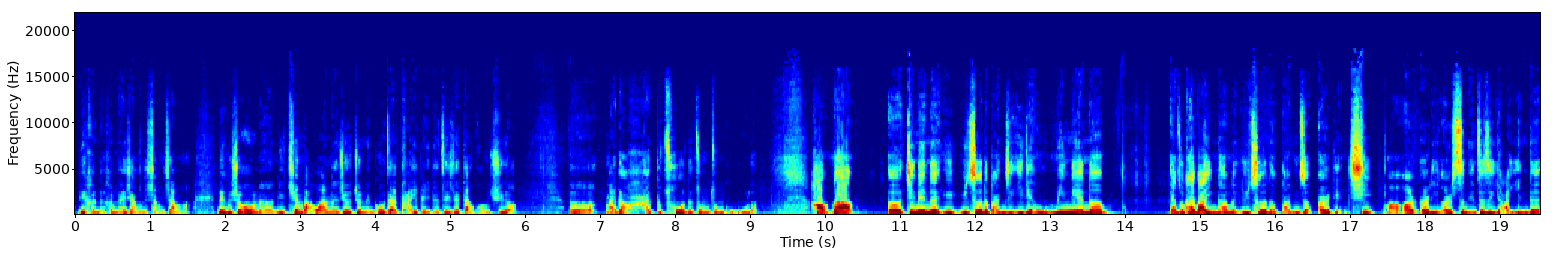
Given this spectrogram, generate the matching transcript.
你很很难想想象啊。那个时候呢，你千把万呢，就就能够在台北的这些蛋黄区啊，呃，买到还不错的中中古屋了。好，那呃，今年呢预预测呢百分之一点五，明年呢亚洲开发银行呢预测呢百分之二点七啊，二二零二四年这是亚银的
